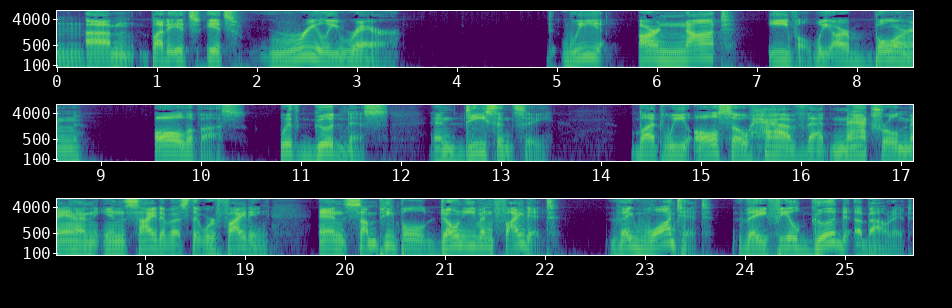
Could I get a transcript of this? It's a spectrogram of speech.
Mhm. Um, but it's it's really rare. We are not evil. We are born, all of us, with goodness and decency. But we also have that natural man inside of us that we're fighting. And some people don't even fight it. They want it. They feel good about it.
